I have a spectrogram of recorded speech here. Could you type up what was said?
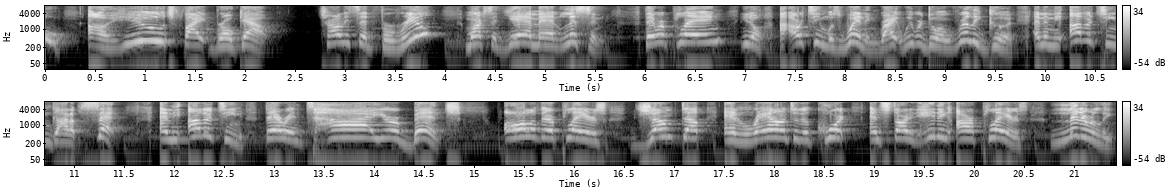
whoo, a huge fight broke out. Charlie said, For real? Mark said, Yeah, man, listen. They were playing, you know, uh, our team was winning, right? We were doing really good. And then the other team got upset. And the other team, their entire bench, all of their players jumped up and ran onto the court and started hitting our players. Literally,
